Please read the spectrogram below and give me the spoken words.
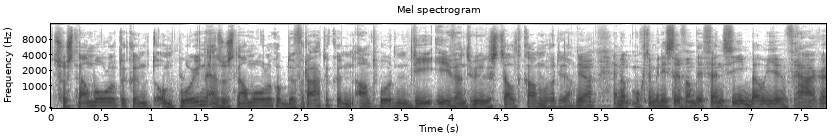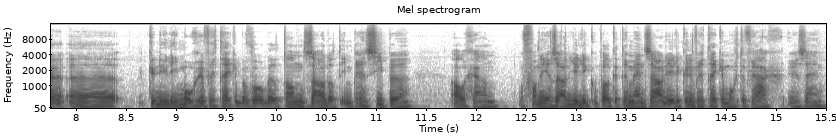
zo snel mogelijk te kunnen ontplooien en zo snel mogelijk op de vraag te kunnen antwoorden die eventueel gesteld kan worden. Ja. ja en dan mocht de minister van Defensie in België vragen, uh, kunnen jullie morgen vertrekken bijvoorbeeld, dan zou dat in principe al gaan. Of wanneer zouden jullie, op welke termijn zouden jullie kunnen vertrekken mocht de vraag er zijn?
